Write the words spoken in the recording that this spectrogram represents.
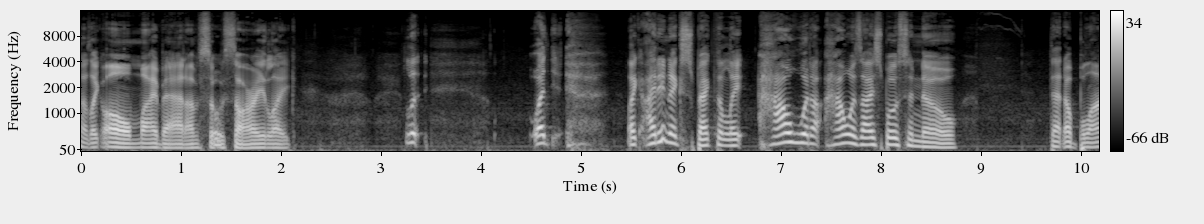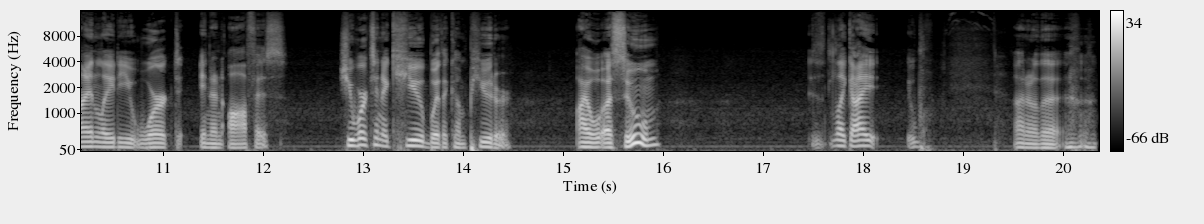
was like, oh, my bad. I'm so sorry. Like, li- what? Like, I didn't expect the late. How would I, how was I supposed to know that a blind lady worked in an office? She worked in a cube with a computer. I assume. Like I, I don't know the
